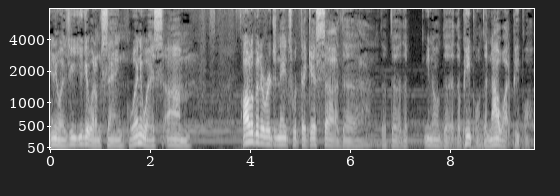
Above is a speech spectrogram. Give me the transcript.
Anyways, you, you get what I'm saying. Well, anyways, um, all of it originates with I guess uh, the, the the the you know the the people, the Nahuatl people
